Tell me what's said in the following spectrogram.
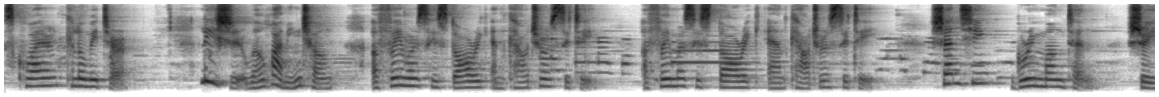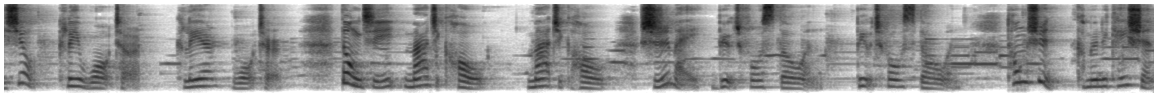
square kilometer，历史文化名城 a famous historic and cultural city a famous historic and cultural city，山青 green mountain，水秀 clear water clear magic hole magic hole，石美 beautiful stone beautiful stone，通讯 communication，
